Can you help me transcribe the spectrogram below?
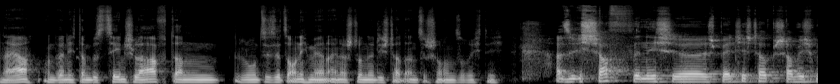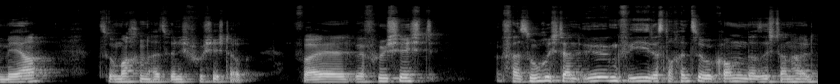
Naja, und wenn ich dann bis 10 schlaf, dann lohnt es sich jetzt auch nicht mehr in einer Stunde die Stadt anzuschauen, so richtig. Also ich schaffe, wenn ich äh, Spätschicht habe, schaffe ich mehr zu machen, als wenn ich Frühschicht habe. Weil bei Frühschicht versuche ich dann irgendwie das noch hinzubekommen, dass ich dann halt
